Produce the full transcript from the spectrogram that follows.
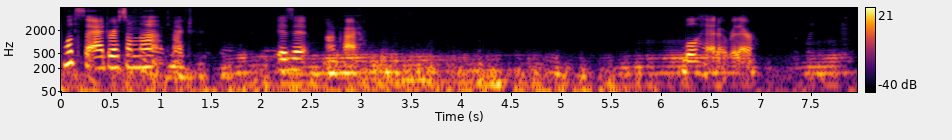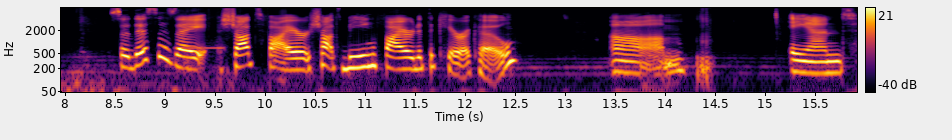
What's the address on that? Is it okay? We'll head over there. So this is a shots fired, shots being fired at the Carico. Um, and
